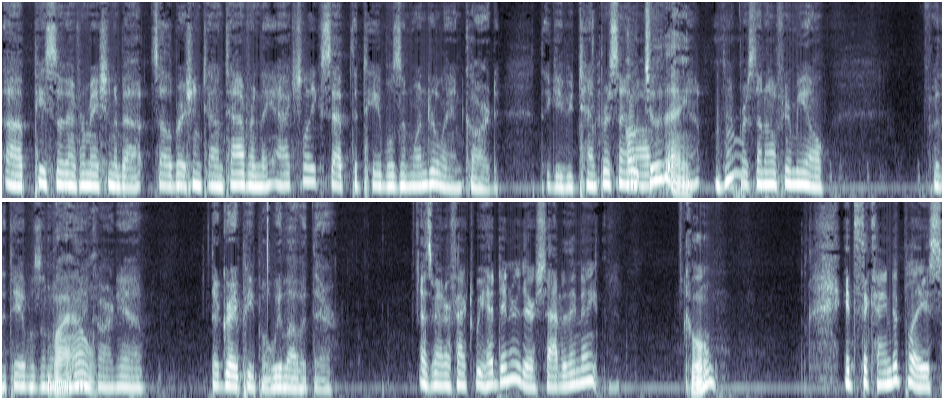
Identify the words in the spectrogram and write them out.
A piece of information about Celebration Town Tavern: they actually accept the Tables in Wonderland card. They give you ten percent. Oh, off. do they? Mm-hmm. Ten percent off your meal for the Tables in Wow. Wonderland card. Yeah, they're great people. We love it there. As a matter of fact, we had dinner there Saturday night. cool. It's the kind of place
